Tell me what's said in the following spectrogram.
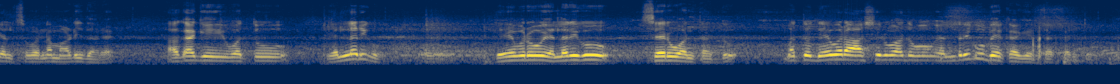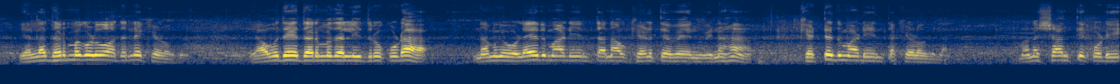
ಕೆಲಸವನ್ನು ಮಾಡಿದ್ದಾರೆ. ಹಾಗಾಗಿ ಇವತ್ತು ಎಲ್ಲರಿಗೂ, ದೇವರು ಎಲ್ಲರಿಗೂ ಸೇರುವಂಥದ್ದು ಮತ್ತು ದೇವರ ಆಶೀರ್ವಾದವು ಎಲ್ಲರಿಗೂ ಬೇಕಾಗಿರ್ತಕ್ಕಂಥದ್ದು. ಎಲ್ಲ ಧರ್ಮಗಳು ಅದನ್ನೇ ಕೇಳೋದು. ಯಾವುದೇ ಧರ್ಮದಲ್ಲಿದ್ದರೂ ಕೂಡ ನಮಗೆ ಒಳ್ಳೆಯದು ಮಾಡಿ ಅಂತ ನಾವು ಕೇಳ್ತೇವೆ ವಿನಃ ಕೆಟ್ಟದ್ದು ಮಾಡಿ ಅಂತ ಕೇಳೋದಿಲ್ಲ. ಮನಃಶಾಂತಿ ಕೊಡಿ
